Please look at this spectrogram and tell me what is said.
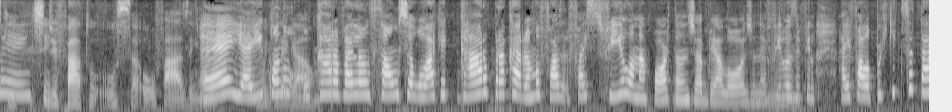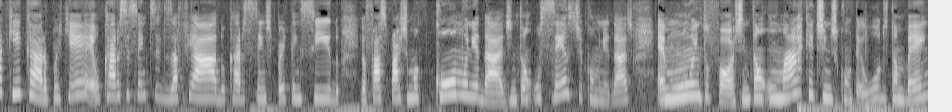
Exatamente. que, de fato, o, o fazem. né? É, e aí Muito quando legal. o cara vai lançar um celular que é caro pra caramba, faz, faz fila na porta antes de abrir a loja, né? Filas Uhum. e filas. Aí fala, por que, que você tá aqui, cara? Porque o cara se sente desafiado, o cara se sente pertencido. Eu faço parte de uma comunidade. Então, o senso de comunidade é Grande. muito forte. Então, o marketing de conteúdo também,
